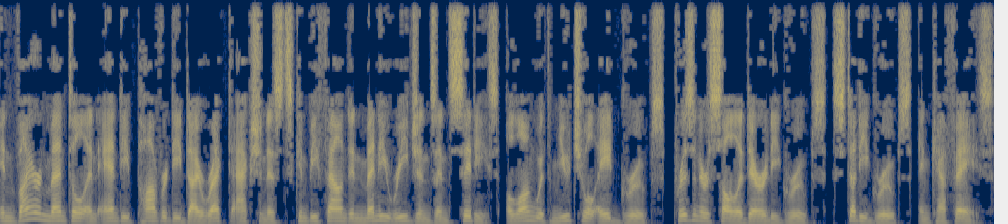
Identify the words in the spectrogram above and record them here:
Environmental and anti-poverty direct actionists can be found in many regions and cities, along with mutual aid groups, prisoner solidarity groups, study groups, and cafes.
